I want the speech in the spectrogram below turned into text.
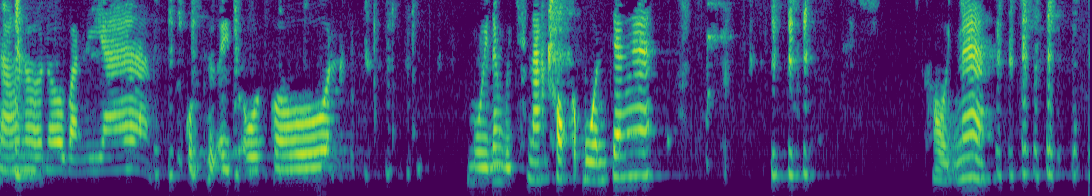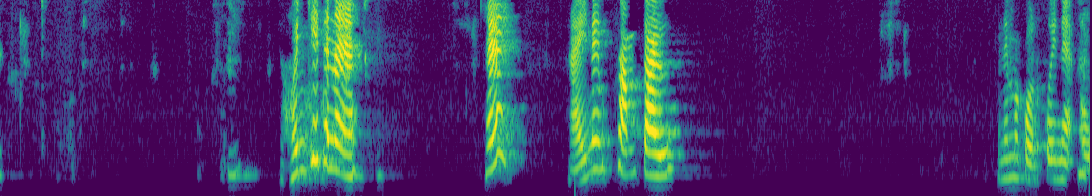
no no no បាននេះអាគុំធ្វើអីប្អូនកូនមួយនឹងវាឆ្នះខុសក្បួនអញ្ចឹងណាខូចណាហុញគេទៅណាហេហើយនេះសំទៅនេះមកកូនអង្គុយណែអូ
